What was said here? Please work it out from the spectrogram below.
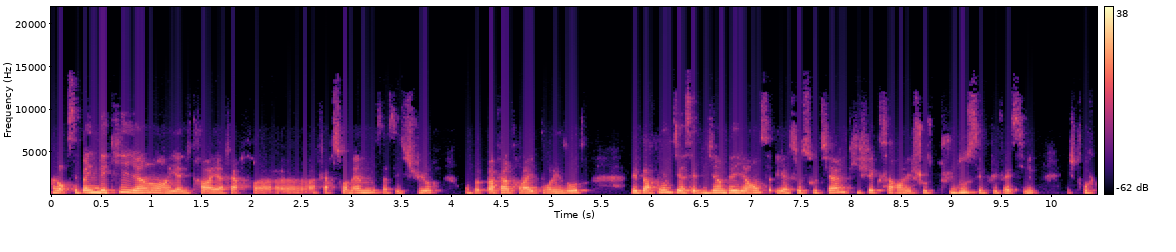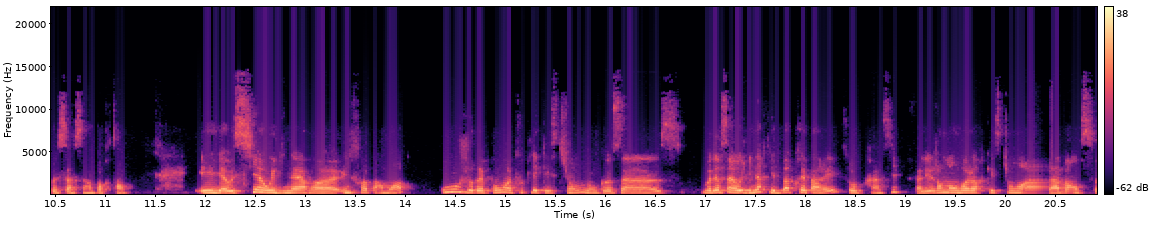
Alors c'est pas une béquille, hein, il y a du travail à faire euh, à faire soi-même, ça c'est sûr. On peut pas faire le travail pour les autres. Mais par contre, il y a cette bienveillance, il y a ce soutien qui fait que ça rend les choses plus douces et plus faciles. Et je trouve que ça c'est important. Et il y a aussi un webinaire euh, une fois par mois où je réponds à toutes les questions. Donc, euh, ça, on va dire c'est un webinaire qui n'est pas préparé sur le principe. Les gens m'envoient leurs questions à l'avance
